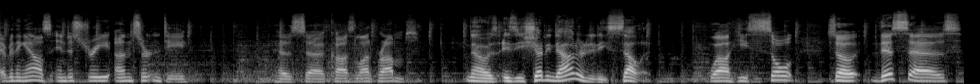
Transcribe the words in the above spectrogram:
everything else, industry uncertainty has uh, caused a lot of problems. Now, is, is he shutting down or did he sell it? Well, he sold. So this says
